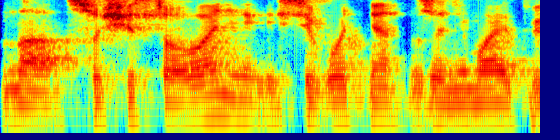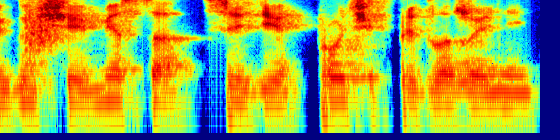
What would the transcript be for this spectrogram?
на существование и сегодня занимает ведущее место среди прочих предложений.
